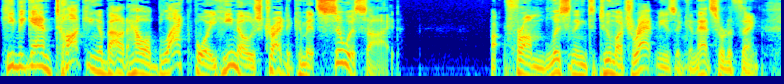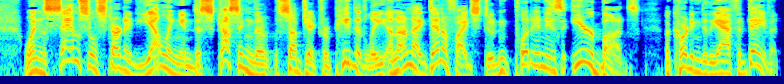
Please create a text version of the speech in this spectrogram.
he began talking about how a black boy he knows tried to commit suicide from listening to too much rap music and that sort of thing. When Samsel started yelling and discussing the subject repeatedly, an unidentified student put in his earbuds, according to the affidavit.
